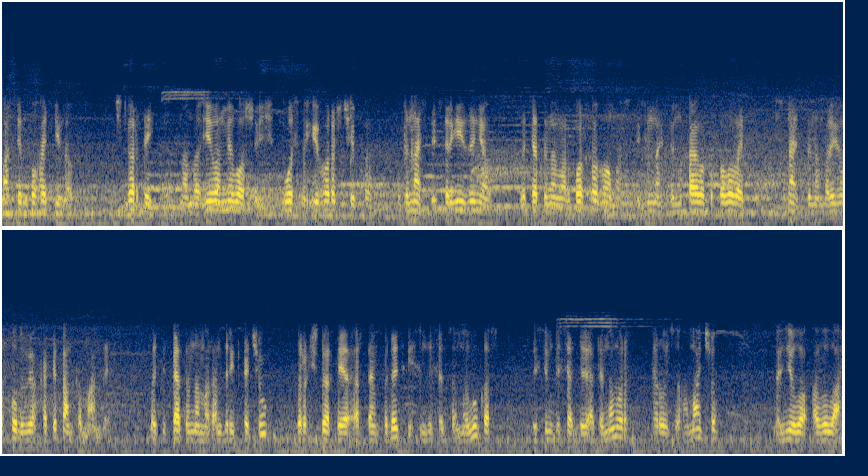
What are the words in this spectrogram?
Мартин Богатінов, четвертий номер Іван Мілошевич, восьмий Ігор Щипко, 11 Сергій Зеньов, 20 номер Борха Гомес, 18 Михайло Кополовець, 16 номер Ігор Ходов'я, капітан команди, 25 номер Андрій Ткачук, 44-й Артем Федецький, 77-й Лукас, 89-й номер герой цього матчу Даніло Авилаш.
